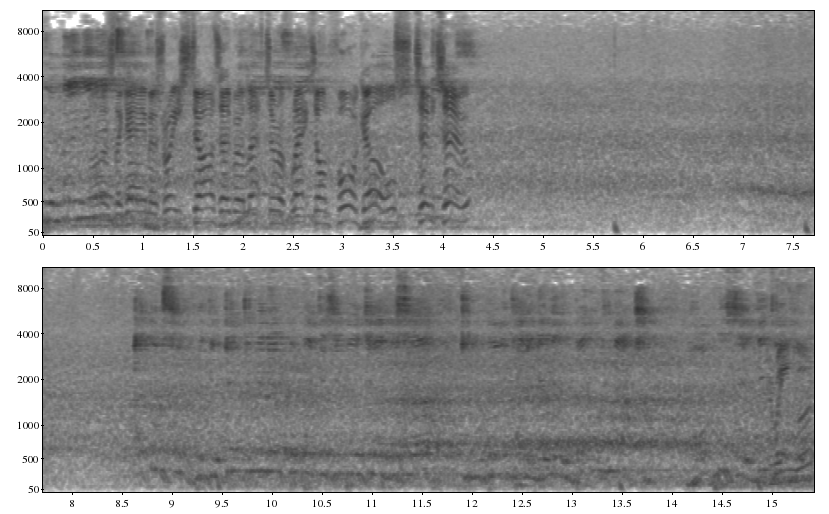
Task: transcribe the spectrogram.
Well, as the game has restarted, we're left to reflect on four goals, 2-2. Greenwood.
